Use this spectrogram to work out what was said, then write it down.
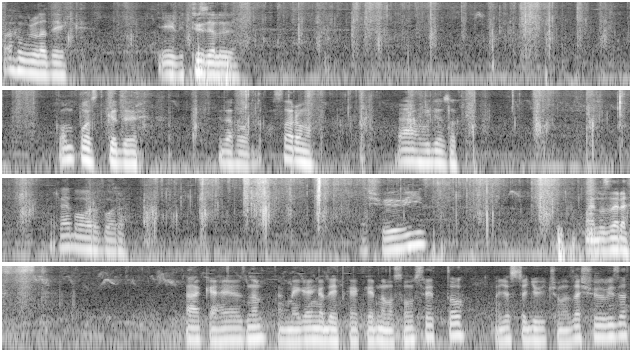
A hulladék. Évi tüzelő. Komposztgödör. Ide hordom a szaromat. Ráhúgyozok. Rebarbara. Esővíz. Majd az ereszt fel kell helyeznem, meg még engedélyt kell kérnem a szomszédtól, hogy összegyűjtsem az esővizet.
